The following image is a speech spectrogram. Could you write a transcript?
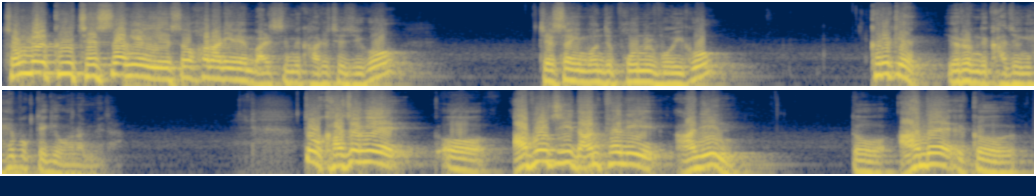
정말 그 재상에 의해서 하나님의 말씀이 가르쳐지고 재상이 먼저 본을 보이고 그렇게 여러분들 가정이 회복되기 원합니다. 또 가정의 어, 아버지 남편이 아닌 또 아내 그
